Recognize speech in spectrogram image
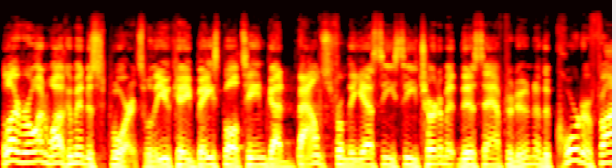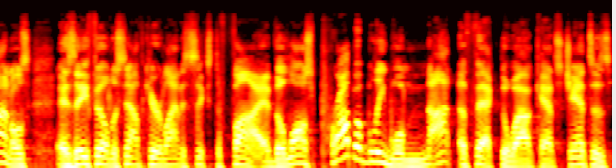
Hello, everyone. Welcome into sports. Well, the UK baseball team got bounced from the SEC tournament this afternoon in the quarterfinals as they fell to South Carolina 6 to 5. The loss probably will not affect the Wildcats' chances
